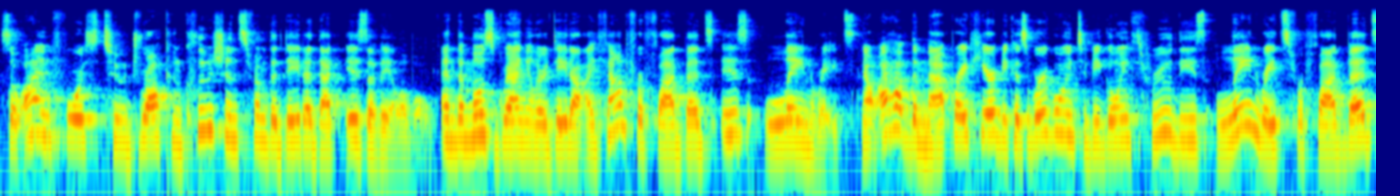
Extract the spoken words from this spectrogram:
so I am forced to draw conclusions from the data that is available. And the most granular data I found for flatbeds is lane rates. Now, I have the map right right here because we're going to be going through these lane rates for flatbeds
